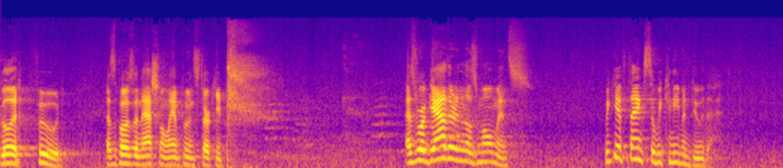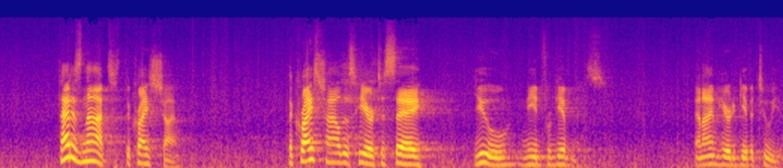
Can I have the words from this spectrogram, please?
good food, as opposed to National Lampoon's turkey. As we're gathered in those moments, we give thanks that we can even do that. That is not the Christ child. The Christ child is here to say, You need forgiveness, and I'm here to give it to you.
